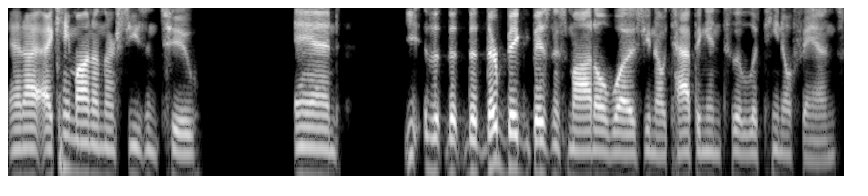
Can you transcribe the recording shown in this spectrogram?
And I, I came on on their season two, and the, the, their big business model was you know tapping into the latino fans.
